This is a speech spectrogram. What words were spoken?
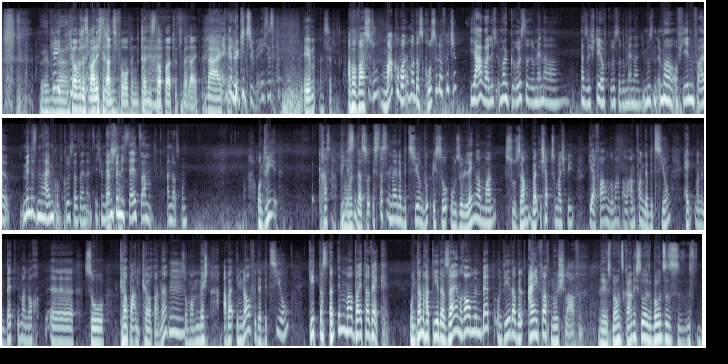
beim äh, Ich hoffe, das war nicht transphob. und Wenn es doch war, tut's mir leid. Nein. Danke, Ricky. Eben. Aber warst du, Marco war immer das große Löffelchen? Ja, weil ich immer größere Männer, also ich stehe auf größere Männer, die müssen immer auf jeden Fall mindestens einen halben Kopf größer sein als ich. Und dann finde ich seltsam andersrum. Und wie, krass, wie ist denn das so? Ist das in einer Beziehung wirklich so, umso länger man zusammen, weil ich habe zum Beispiel die Erfahrung gemacht, am Anfang der Beziehung hängt man im Bett immer noch äh, so Körper an Körper, ne? So man möchte, aber im Laufe der Beziehung geht das dann immer weiter weg. Und dann hat jeder seinen Raum im Bett und jeder will einfach nur schlafen. Nee, ist bei uns gar nicht so. Also bei uns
